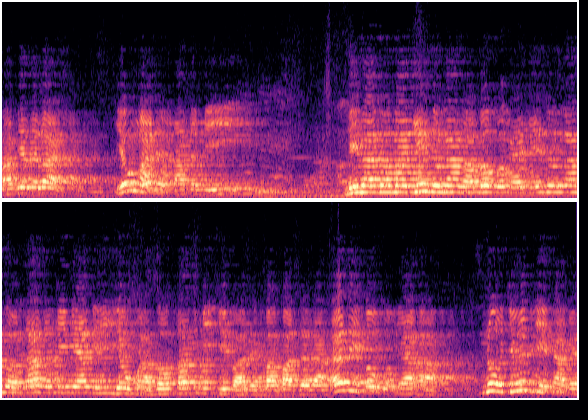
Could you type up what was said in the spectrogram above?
ဘာပြဒရယုံမာတဲ့သာသမီ မိဘတော်မှာကျေးဇူးကသောပုဂ္ဂိုလ်များကျေးဇူးကသောသာသမီများသည်ယုံမာသောသာသမီဖြစ်ပါတယ်ပါပါတရအဲ့ဒီပုဂ္ဂိုလ်များဟာနှုတ်ကျွေးပြင်တာပဲ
